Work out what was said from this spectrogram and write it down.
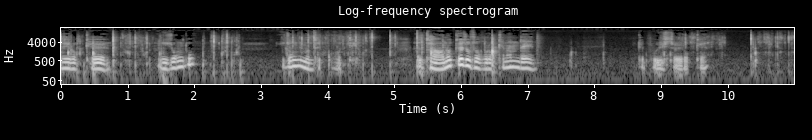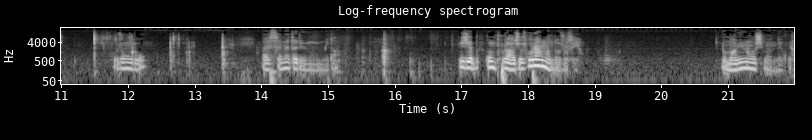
네, 이렇게. 이 정도? 이 정도면 될 것 같아요. 다 안 으깨져서 그렇긴 한데, 이렇게 보이시죠? 이렇게. 이 정도. 말씀해드리는 겁니다. 이제 목공풀을 아주 소량만 넣어주세요. 너무 많이 넣으시면 안 되고요.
